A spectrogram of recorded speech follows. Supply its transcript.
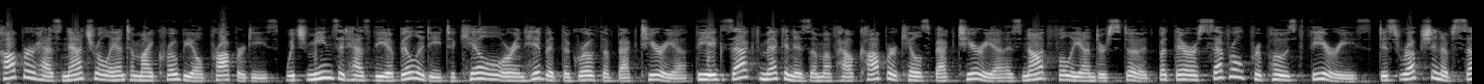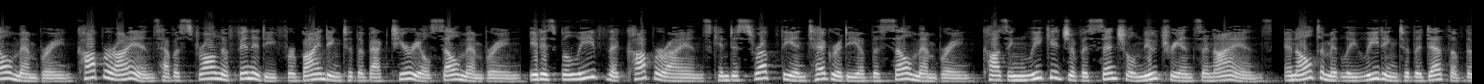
Copper has natural antimicrobial properties, which means it has the ability to kill or inhibit the growth of bacteria. The exact mechanism of how copper kills bacteria is not fully understood, but there are several proposed theories. Disruption of cell membrane. Copper ions have a strong affinity for binding to the bacterial cell membrane. It is believed that copper ions can disrupt the integrity of the cell membrane, causing leakage of essential nutrients and ions, and ultimately leading to the death of the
